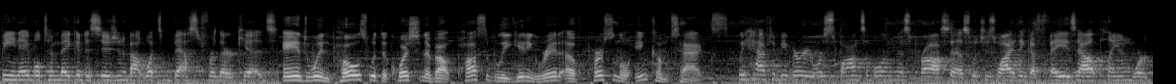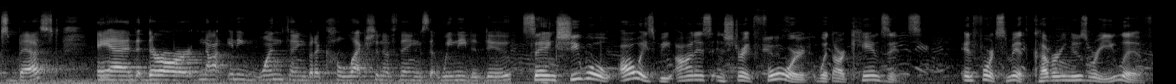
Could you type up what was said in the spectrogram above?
being able to make a decision about what's best for their kids. And when posed with the question about possibly getting rid of personal income tax, we have to be very responsible in this process, which is why I think a phase out plan works best. And there are not any one thing, but a collection of things that we need to do. Saying she will always be honest and straightforward with Arkansans. In Fort Smith, covering news where you live,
